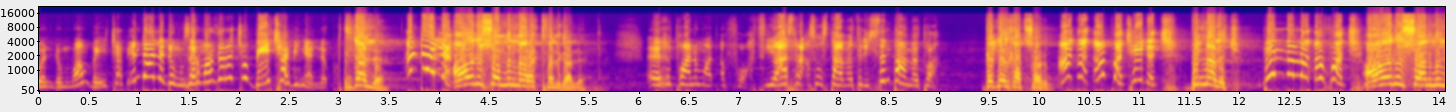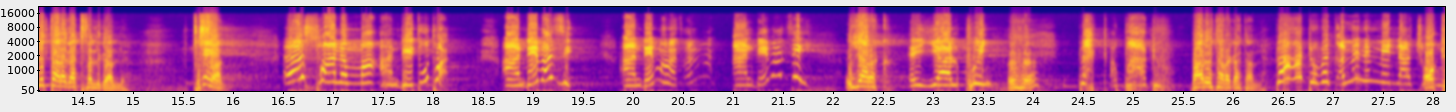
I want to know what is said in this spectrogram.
ወንድሟን በኤችአይቪ እንዳለ ደግሞ ዘር ማንዘራቸው በኤችአይቪ ነው ያለቁት። እንዳለ እንዳለ አሁን እሷ ምን ማድረግ ትፈልጋለህ? እህቷንም አጠፋዋት። የአስራ ሶስት ዓመት ልጅ ስንት ዓመቷ ገደልካት? እሷንም አጣ ጠፋች፣ ሄደች ብናለች። ብን ብላ ጠፋች። አሁን እሷን ምን ልታረጋት ትፈልጋለህ? እሷን እሷንማ አንዴ ጡቷን፣ አንዴ በዚህ፣ አንዴ ማህፀኗን፣ አንዴ በዚህ እያረክ እያልኩኝ በቃ ባዶ ባዶ ታረጋታለህ። ባዶ በቃ ምንም የላቸውም። okay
